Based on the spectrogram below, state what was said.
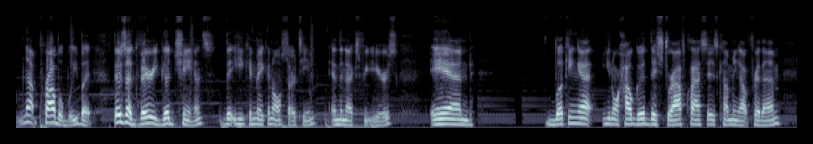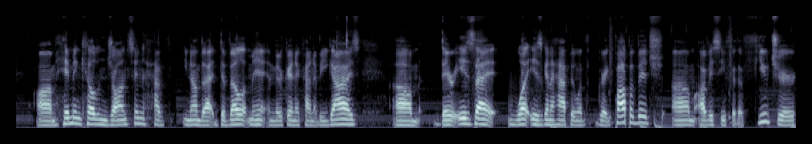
not probably, but there's a very good chance that he can make an all-star team in the next few years. And looking at, you know, how good this draft class is coming up for them, um, him and Keldon Johnson have, you know, that development and they're going to kind of be guys. Um, there is that what is going to happen with Gregg Popovich, um, obviously for the future,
